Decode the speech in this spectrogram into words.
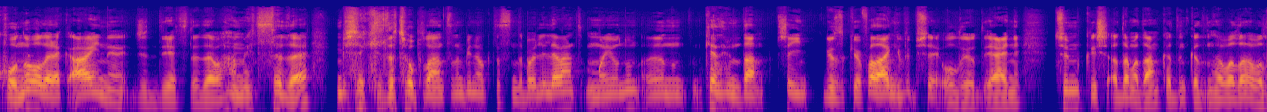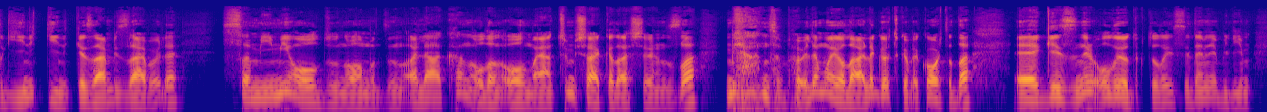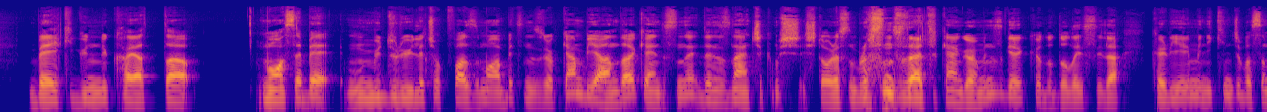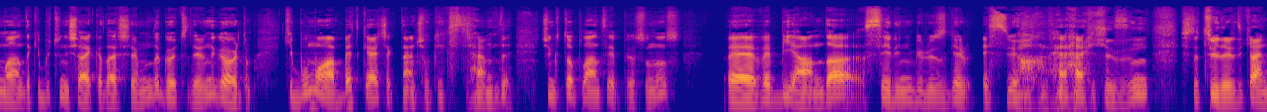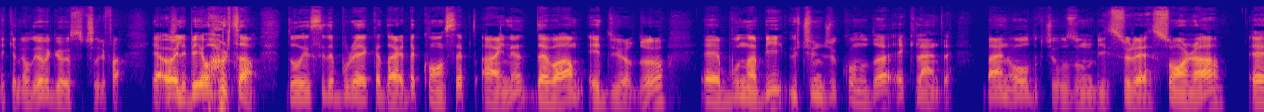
konu olarak aynı ciddiyetle devam etse de bir şekilde toplantının bir noktasında böyle Levent mayonun ağının kenarından şeyin gözüküyor falan gibi bir şey oluyordu. Yani tüm kış adam adam kadın kadın havalı havalı giyinik giyinik gezen bizler böyle samimi olduğunu olmadığını, alakan olan olmayan tüm iş arkadaşlarınızla bir anda böyle mayolarla göt göbek ortada e, gezinir oluyorduk. Dolayısıyla ne bileyim belki günlük hayatta muhasebe müdürüyle çok fazla muhabbetiniz yokken bir anda kendisini denizden çıkmış işte orasını burasını düzeltirken görmeniz gerekiyordu. Dolayısıyla kariyerimin ikinci basamağındaki bütün iş arkadaşlarımın da götlerini gördüm. Ki bu muhabbet gerçekten çok ekstremdi. Çünkü toplantı yapıyorsunuz ee, ve bir anda serin bir rüzgar esiyor ve herkesin işte tüyleri diken diken oluyor ve göğüs uçları falan. Ya öyle bir ortam. Dolayısıyla buraya kadar da konsept aynı devam ediyordu. Ee, buna bir üçüncü konu da eklendi. Ben oldukça uzun bir süre sonra e,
